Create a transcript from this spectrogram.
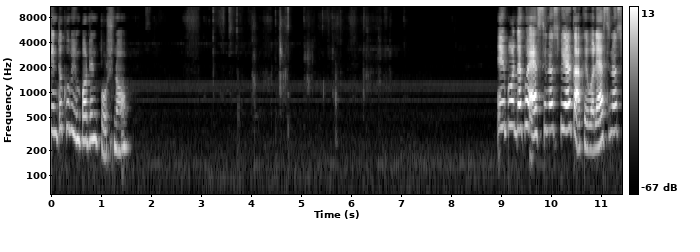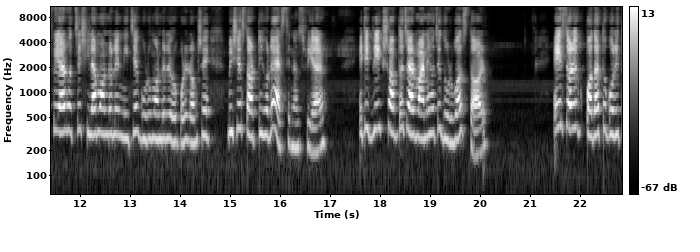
কিন্তু খুব ইম্পর্টেন্ট প্রশ্ন। এরপর দেখো অ্যাস্থেনোস্ফিয়ার কাকে বলে? অ্যাস্থেনোস্ফিয়ার হচ্ছে শিলামণ্ডলের নিচে গুরুমণ্ডলের ওপরের অংশে। বিশেষ স্তরটি হলো অ্যাস্থেনোস্ফিয়ার এটি গ্রিক শব্দ যার মানে হচ্ছে দুর্বল স্তর। এই স্তরে পদার্থ গলিত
